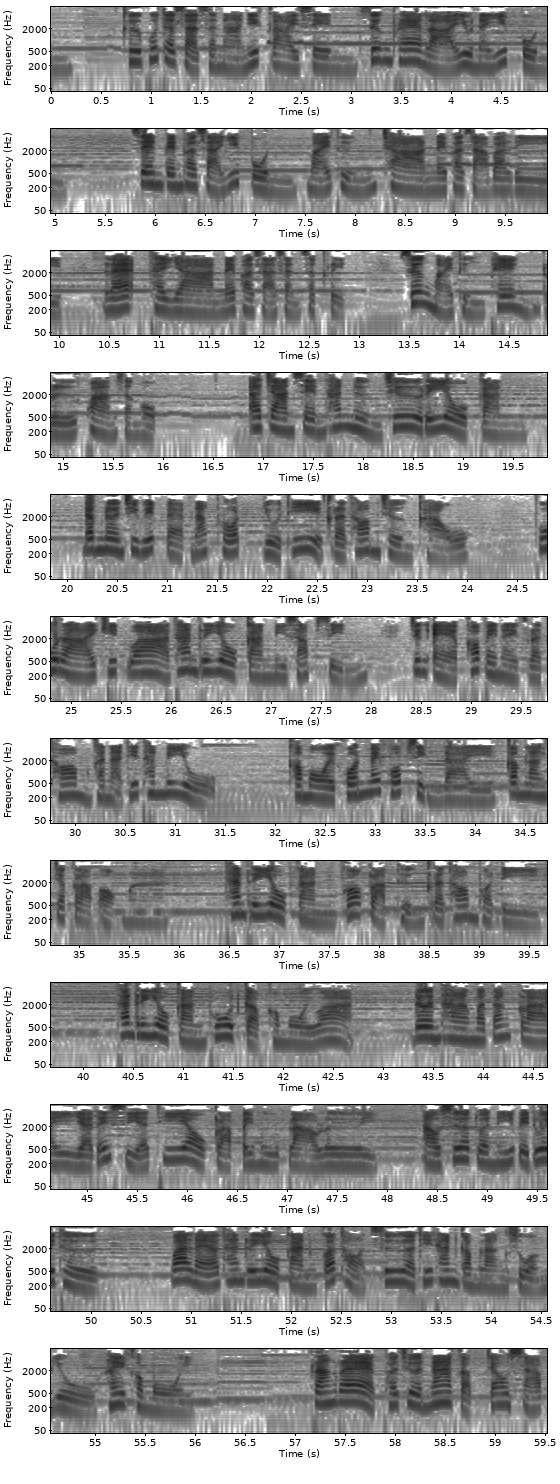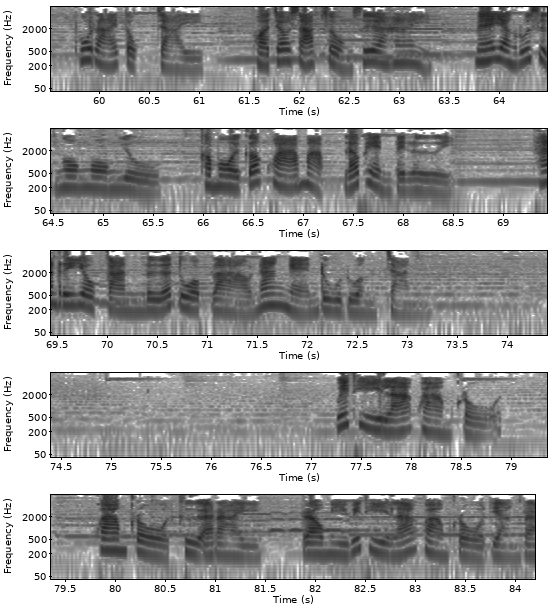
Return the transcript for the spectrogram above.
คือพุทธศาสนานิกายเซน ซึ่งแพร่หลายอยู่ในญี่ปุ่น เซนเป็นภาษาญี่ปุ่น หมายถึงฌานในภาษาบาลี และทยานในภาษาสันสกฤต ซึ่งหมายถึงเพ่งหรือความสงบ อาจารย์เซนท่านหนึ่งชื่อริโยกันดำเนินชีวิตแบบนักพรตอยู่ที่กระท่อมเชิงเขา ผู้ร้ายคิดว่าท่านริโยกันมีทรัพย์สิน จึงแอบเข้าไปในกระท่อมขณะที่ท่านไม่อยู่ ขโมยค้นไม่พบสิ่งใดกำลังจะกลับออกมา ท่านริโยกันก็กลับถึงกระท่อมพอดี ท่านริโยกันพูดกับขโมยว่า เดินทางมาตั้งไกลอย่าได้เสียเที่ยวกลับไปมือเปล่าเลย เอาเสื้อตัวนี้ไปด้วยเถิด ว่าแล้วท่านริโยกันก็ถอดเสื้อที่ท่านกำลังสวมอยู่ให้ขโมย ครั้งแรกเผชิญหน้ากับเจ้าทรัพย์ ผู้ร้ายตกใจ พอเจ้าทรัพย์ส่งเสื้อให้ แม้ยังรู้สึกงงงงอยู่ ขโมยก็คว้าหมับแล้วเพ่นไปเลย ท่านริโยกันเหลือตัวเปล่านั่งแงนดูดวงจันทร์ วิธีละความโกรธ ความโกรธคืออะไร เรามีวิธีละความโกรธอย่างไร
